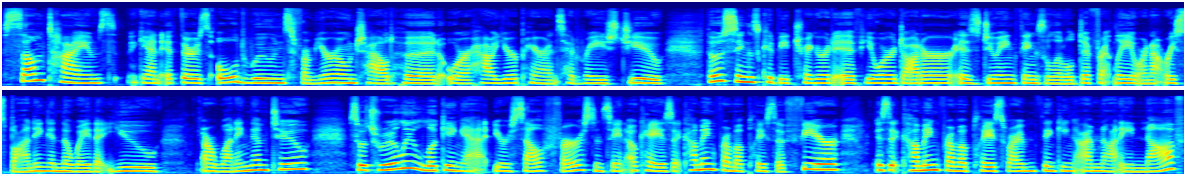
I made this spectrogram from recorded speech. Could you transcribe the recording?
Sometimes, again, if there's old wounds from your own childhood or how your parents had raised you, those things could be triggered if your daughter is doing things a little differently or not responding in the way that you are wanting them to. So it's really looking at yourself first and saying, okay, is it coming from a place of fear? Is it coming from a place where I'm thinking I'm not enough?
